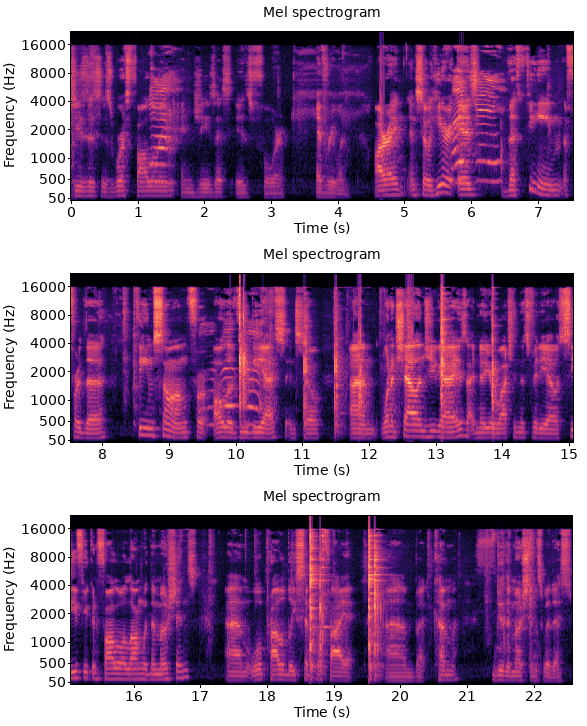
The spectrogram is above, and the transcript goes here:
Jesus is worth following, and Jesus is for everyone. All right, and so here is the theme for the theme song for all of VBS. And so, um, want to challenge you guys. I know you're watching this video. See if you can follow along with the motions. Um, we'll probably simplify it, um, but come do the motions with us.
